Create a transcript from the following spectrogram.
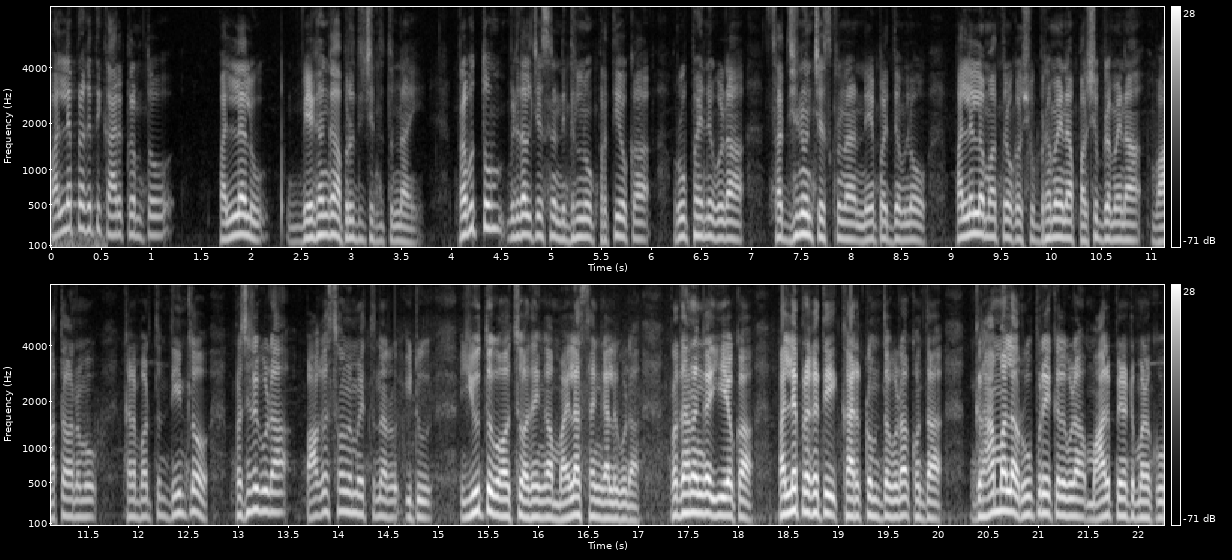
పల్లె ప్రగతి కార్యక్రమంతో పల్లెలు వేగంగా అభివృద్ధి చెందుతున్నాయి. ప్రభుత్వం విడుదల చేసిన నిధులను ప్రతి ఒక్క రూపాయిని కూడా సద్వినియోగం చేసుకున్న నేపథ్యంలో పల్లెల్లో మాత్రం ఒక శుభ్రమైన పరిశుభ్రమైన వాతావరణము కనబడుతుంది. దీంట్లో ప్రజలు కూడా భాగస్వామ్యమవుతున్నారు. ఇటు యూత్ కావచ్చు అదేవిధంగా మహిళా సంఘాలు కూడా. ప్రధానంగా ఈ యొక్క పల్లె ప్రగతి కార్యక్రమంతో కూడా కొంత గ్రామాల రూపురేఖలు కూడా మారిపోయినట్టు మనకు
